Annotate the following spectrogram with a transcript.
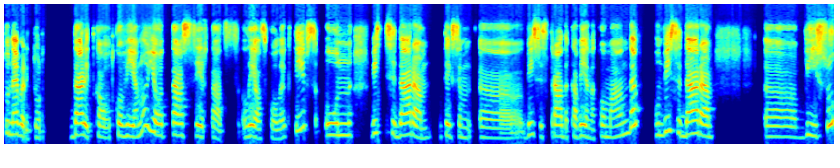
tu nevari tur darīt kaut ko vienu, jo tas ir tāds liels kolektīvs, un visi dara, teiksim, visi strādā kā viena komanda, un visi dara visu,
